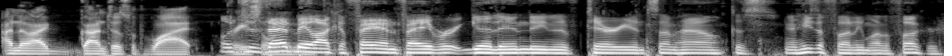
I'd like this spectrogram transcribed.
I know I got into this with Wyatt. Which is recently, that'd be but- like a fan favorite, good ending of Tyrion somehow, because he's a funny motherfucker.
